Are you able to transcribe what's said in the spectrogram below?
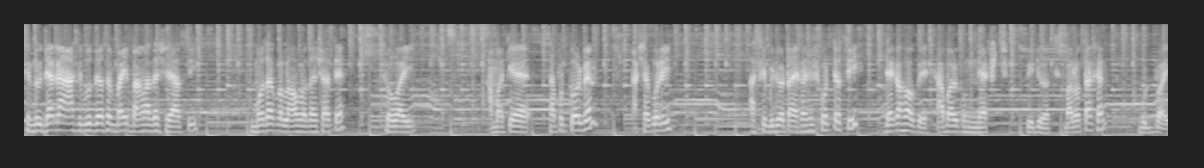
কিন্তু যেখানে আসি বুঝতে পারছেন ভাই, বাংলাদেশে আসি মজা করলাম আপনাদের সাথে। সবাই আমাকে সাপোর্ট করবেন, আশা করি। আজকে ভিডিওটা এখন শেষ করতেছি। দেখা হবে আবার কোন নেক্সট ভিডিও ভালো থাকেন গুড বাই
